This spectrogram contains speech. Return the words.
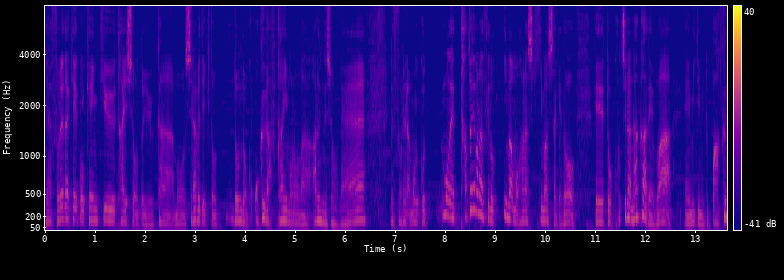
いやそれだけこう研究対象というかもう調べていくとどんどんこう奥が深いものがあるんでしょうね。でそれらもうこもうね例えばなんですけど今もお話聞きましたけど、えーと、こちら中では、えー、見てみると幕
